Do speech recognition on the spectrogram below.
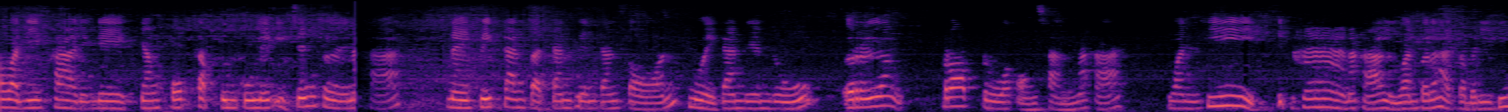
สวัสดีค่ะเด็กๆ ยังพบกับคุณครูเล็กอีกเช่นเคยนะคะ ในคลิปการจัดการเรียนการสอนหน่วยการเรียนรู้ เรื่องครอบครัวของฉันนะคะ วันที่ 15 นะคะ หรือวันพฤหัสบดีที่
